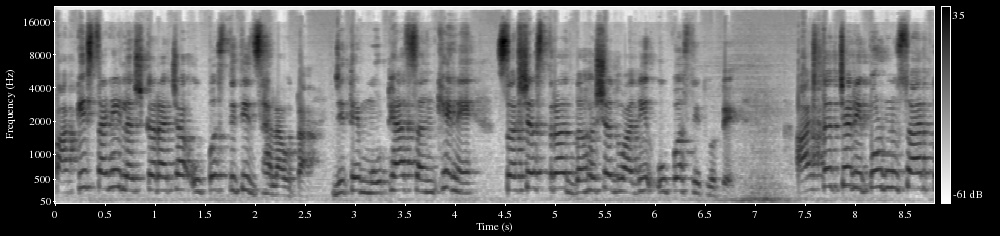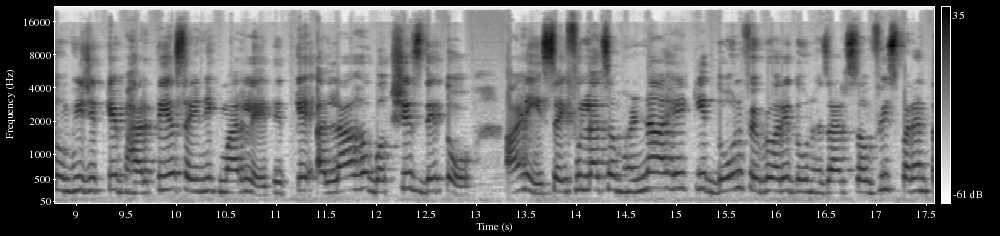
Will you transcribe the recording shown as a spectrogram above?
पाकिस्तानी लष्कराच्या उपस्थितीत झाला होता जिथे मोठ्या संख्येने सशस्त्र दहशतवादी उपस्थित होते. आजतकच्या रिपोर्टनुसार तुम्ही जितके भारतीय सैनिक मारले तितके अल्लाह बक्षीस देतो. आणि सैफुल्लाचं म्हणणं आहे की दोन फेब्रुवारी दोन हजार सव्वीस पर्यंत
